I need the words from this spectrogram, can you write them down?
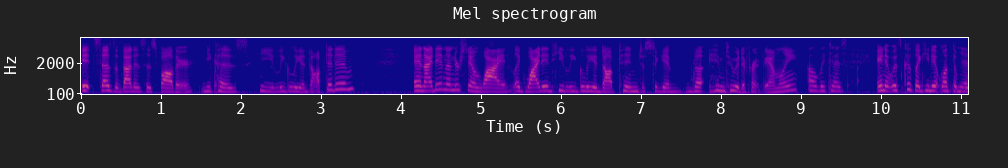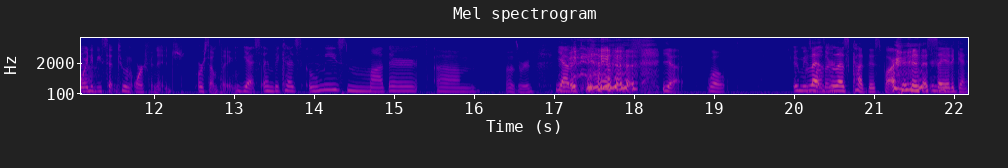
it says that that is his father because he legally adopted him. And I didn't understand why. Like, why did he legally adopt him just to give the, him to a different family? Oh, because And it was because, like, he didn't want the boy to be sent to an orphanage or something. yes, and because Umi's mother, um, That was weird. yeah, yeah. Well, Umi's let's mother. let's cut this part. let's say it again.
